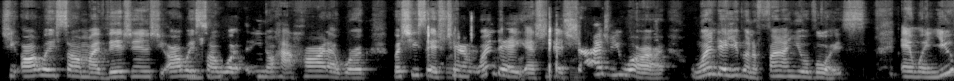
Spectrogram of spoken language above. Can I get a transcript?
She always saw my vision. She always saw mm-hmm. what, you know, how hard I work. But she said, Sharon, one day, as, as shy as you are, one day you're going to find your voice. And when you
